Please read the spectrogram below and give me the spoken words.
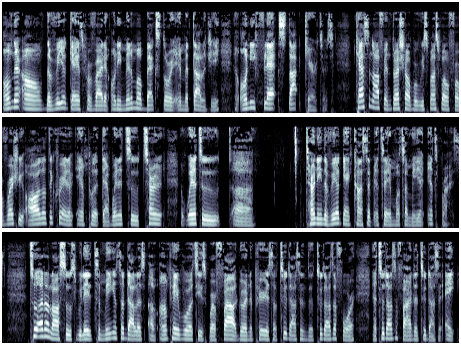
On their own, the video games provided only minimal backstory and mythology and only flat stock characters. Kasanoff and Threshold were responsible for virtually all of the creative input that went into turn went into uh, turning the video game concept into a multimedia enterprise. Two other lawsuits related to millions of dollars of unpaid royalties were filed during the periods of 2000 to 2004 and 2005 to 2008.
